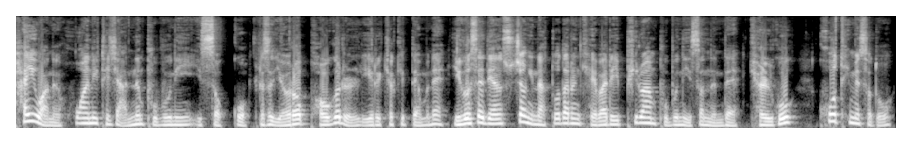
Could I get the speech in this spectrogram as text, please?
파이와는 호환이 되지 않는 부분이 있었고 그래서 여러 버그를 일으켰기 때문에 이것에 대한 수정이나 또 다른 개발이 필요한 부분이 있었는데 결국 코어 팀에서도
